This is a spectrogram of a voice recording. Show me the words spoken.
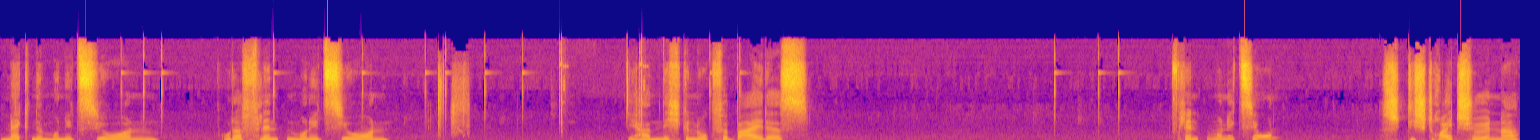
Magnum-Munition oder Flintenmunition. Wir haben nicht genug für beides. Flintenmunition? Die streut schön, ne?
